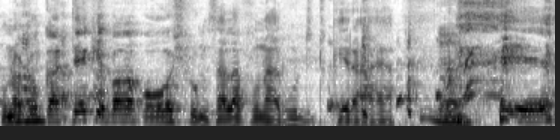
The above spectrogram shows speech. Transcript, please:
unatoka teke mpaka kwa washrooms alafu unarudi tukiraya yeah.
